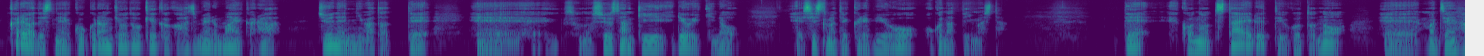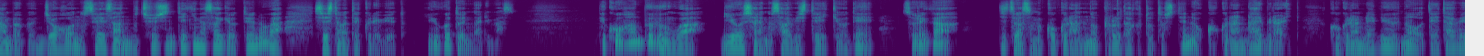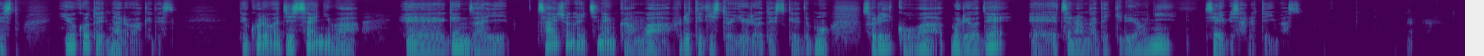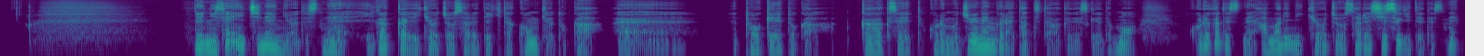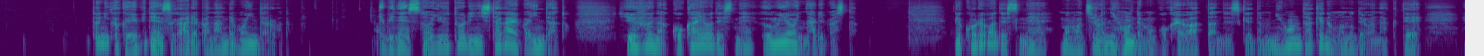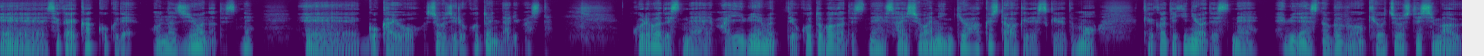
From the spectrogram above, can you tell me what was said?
彼はですね、国蘭共同計画を始める前から10年にわたって、えー、その周産期領域のシステマティックレビューを行っていました。で、この伝えるということの、えー、まあ、前半部分、情報の生産の中心的な作業というのがシステマテックレビューということになります。で後半部分は利用者へのサービス提供で、それが実はその国蘭のプロダクトとしての国蘭ライブラリ、国蘭レビューのデータベースということになるわけです。でこれは実際には、えー、現在、最初の1年間はフルテキスト有料ですけれども、それ以降は無料で、閲覧ができるように整備されています。で、2001年にはですね、医学界で強調されてきた根拠とか、えー、統計とか科学性これも10年ぐらい経ってたわけですけれども、これがですね、あまりに強調されしすぎてですね、とにかくエビデンスがあれば何でもいいんだろうと。エビデンスの言う通りに従えばいいんだというふうな誤解をですね、生むようになりました。でこれはですね、まあ、もちろん日本でも誤解はあったんですけれども、日本だけのものではなくて、えー、世界各国で同じようなですね、えー、誤解を生じることになりました。これはですね、まあ、EBM っていう言葉がですね、最初は人気を博したわけですけれども、結果的にはですね、エビデンスの部分を強調してしまう、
